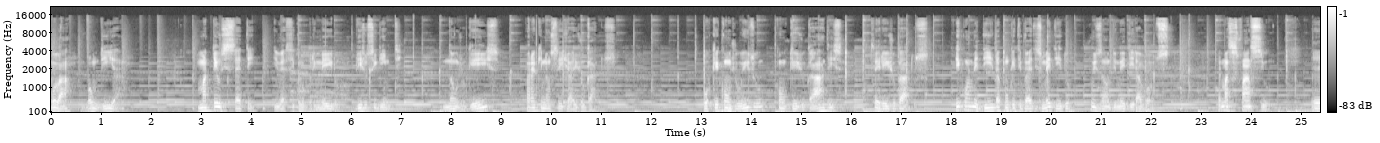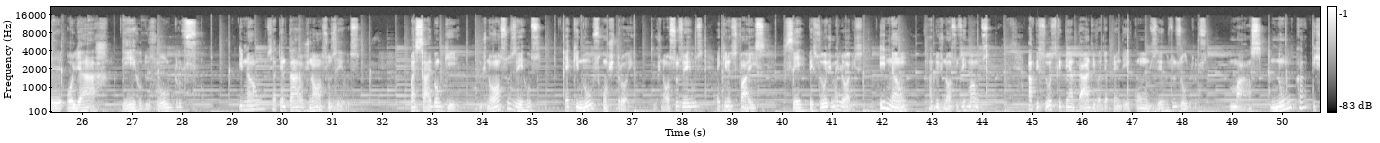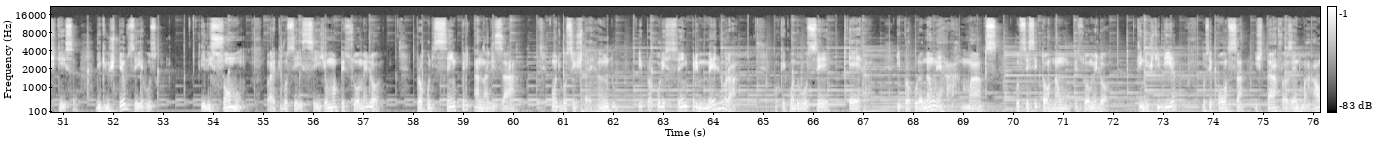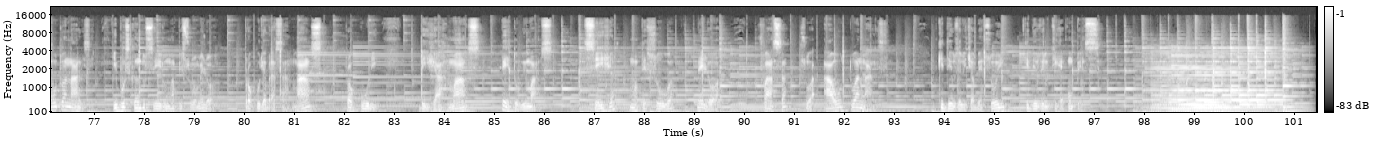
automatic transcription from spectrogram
Bom dia. Mateus 7 e versículo 1 diz o seguinte: Não julgueis para que não sejais julgados. Porque com o juízo com que julgardes, sereis julgados, e com a medida com que tiverdes medido, vos hão de medir a vós. É mais fácil é, olhar erro dos outros e não se atentar aos nossos erros. Mas saibam que os nossos erros é que nos constrói. Os nossos erros é que nos faz ser pessoas melhores e não a dos nossos irmãos. Há pessoas que têm a dádiva de aprender com os erros dos outros, mas nunca esqueça de que os teus erros eles somam para que você seja uma pessoa melhor. Procure sempre analisar onde você está errando e procure sempre melhorar, porque quando você erra e procura não errar mais, você se torna uma pessoa melhor. Que neste dia você possa estar fazendo uma autoanálise e buscando ser uma pessoa melhor. Procure abraçar mais, procure beijar mais, perdoe mais. Seja uma pessoa melhor. Faça sua autoanálise. Que Deus ele te abençoe, que Deus ele te recompense.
